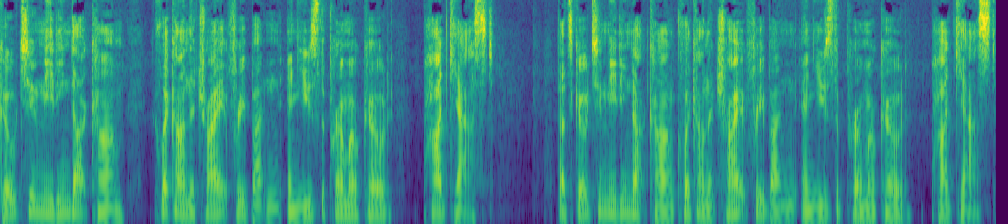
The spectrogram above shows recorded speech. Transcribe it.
gotomeeting.com, click on the try it free button, and use the promo code podcast. That's gotomeeting.com. Click on the try it free button and use the promo code podcast.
